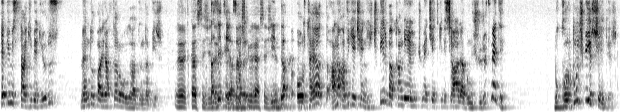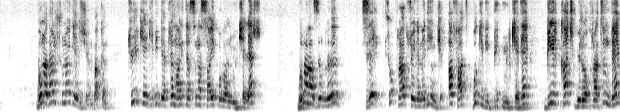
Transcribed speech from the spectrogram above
hepimiz takip ediyoruz. Memduh Bayraktaroğlu adında bir Evet gazeteciler. gazete yazarı bir gazeteciler. iddia ortaya attı ama adı geçen hiçbir bakan veya hükümet yetkilisi hala bunu çürütmedi. Bu korkunç bir şeydir. Buradan şuna geleceğim. Bakın Türkiye gibi deprem haritasına sahip olan ülkeler buna hazırlığı size çok rahat söylemeliyim ki AFAD bu gibi bir ülkede birkaç bürokratın ve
